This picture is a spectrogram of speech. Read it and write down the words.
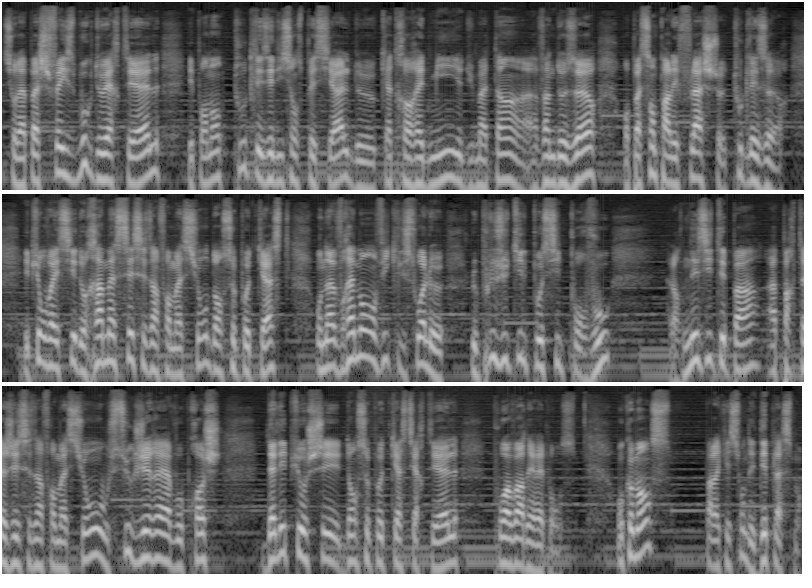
sur la page Facebook de RTL et pendant toutes les éditions spéciales de 4h30 du matin à 22h en passant par les flashs toutes les heures. Et puis on va essayer de ramasser ces informations dans ce podcast. On a vraiment envie qu'il soit le, le plus utile possible pour vous. Alors n'hésitez pas à partager ces informations ou suggérer à vos proches d'aller piocher dans ce podcast RTL pour avoir des réponses. On commence par la question des déplacements.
